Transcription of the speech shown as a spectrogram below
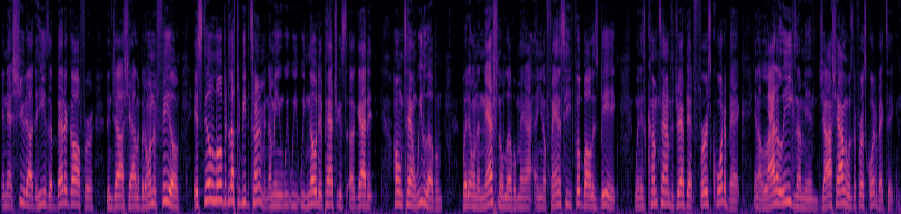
in that shootout that he's a better golfer than Josh Allen. But on the field, it's still a little bit left to be determined. I mean, we, we, we know that Patrick is a guy that hometown we love him. But on a national level, man, I, you know, fantasy football is big. When it's come time to draft that first quarterback, in a lot of leagues I'm in, Josh Allen was the first quarterback taken.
